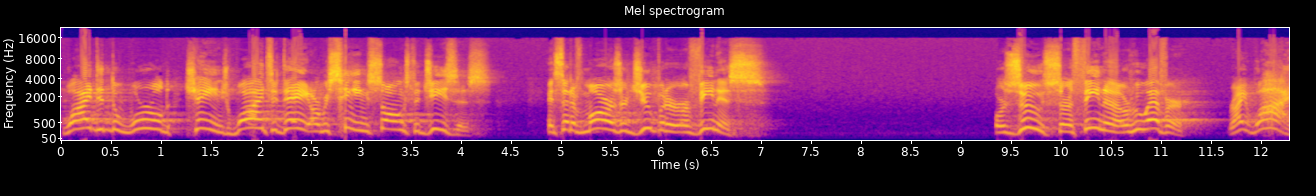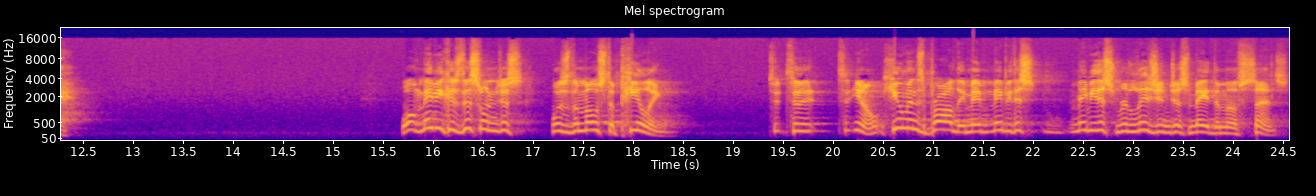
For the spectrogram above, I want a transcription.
Why did the world change? Why today are we singing songs to Jesus instead of Mars or Jupiter or Venus or Zeus or Athena or whoever, right? Why? Well, maybe because this one just was the most appealing to, to, to you know, humans broadly. Maybe, maybe, this, maybe this religion just made the most sense.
